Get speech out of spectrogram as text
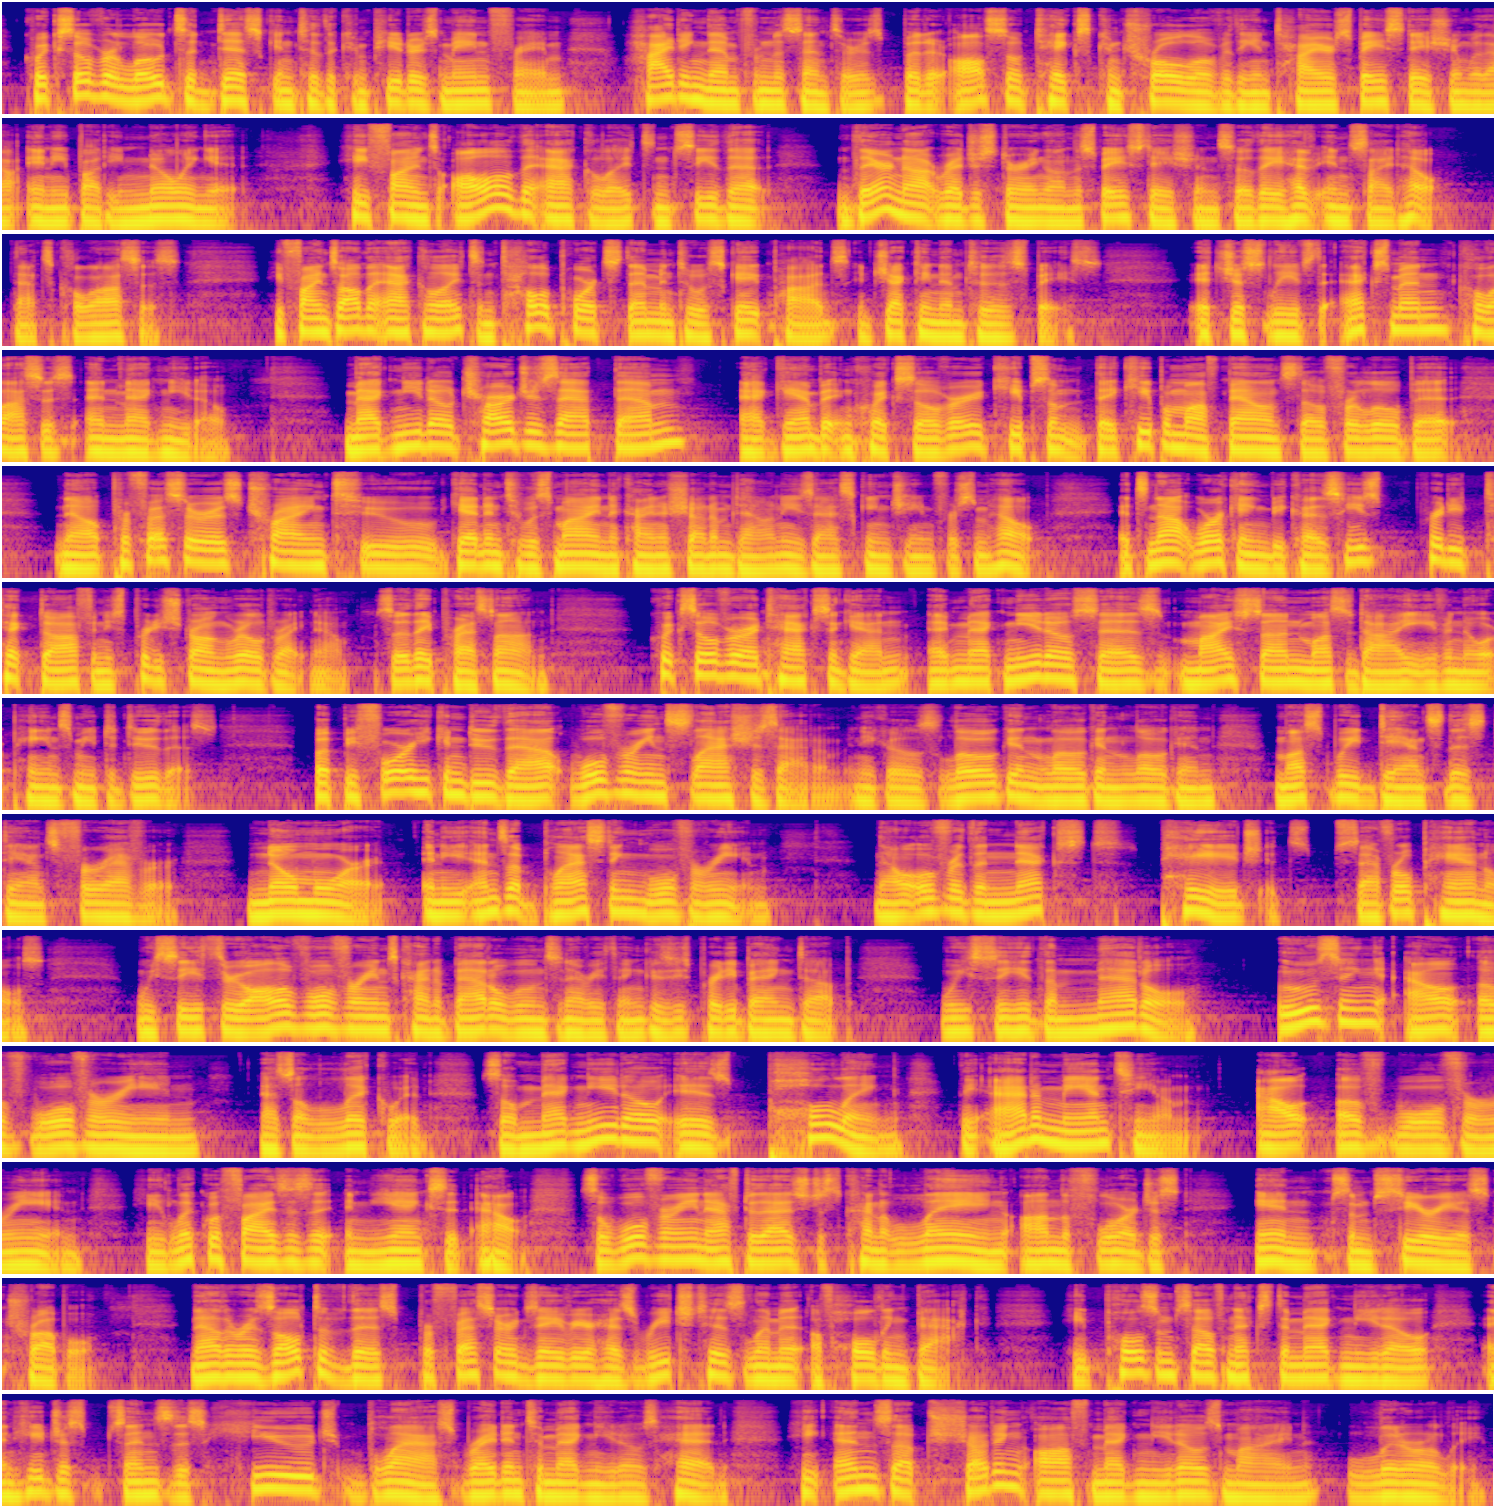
Quicksilver loads a disk into the computer's mainframe, hiding them from the sensors, but it also takes control over the entire space station without anybody knowing it. He finds all of the acolytes and see that they're not registering on the space station, so they have inside help. That's Colossus. He finds all the acolytes and teleports them into escape pods, ejecting them to space. It just leaves the X-Men, Colossus, and Magneto. Magneto charges at them at Gambit and Quicksilver. It keeps them they keep them off balance though for a little bit now, Professor is trying to get into his mind to kind of shut him down. He's asking Jean for some help. It's not working because he's pretty ticked off and he's pretty strong willed right now. So they press on. Quicksilver attacks again, and Magneto says, My son must die, even though it pains me to do this. But before he can do that, Wolverine slashes at him, and he goes, Logan, Logan, Logan, must we dance this dance forever? No more. And he ends up blasting Wolverine. Now, over the next page, it's several panels, we see through all of Wolverine's kind of battle wounds and everything, because he's pretty banged up, we see the metal oozing out of Wolverine as a liquid. So Magneto is pulling the adamantium out of Wolverine. He liquefies it and yanks it out. So Wolverine, after that, is just kind of laying on the floor, just in some serious trouble. Now, the result of this, Professor Xavier has reached his limit of holding back. He pulls himself next to Magneto and he just sends this huge blast right into Magneto's head. He ends up shutting off Magneto's mind, literally.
